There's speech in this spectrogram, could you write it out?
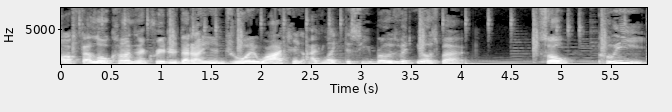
a fellow content creator that I enjoy watching, I'd like to see bro's videos back. So please,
